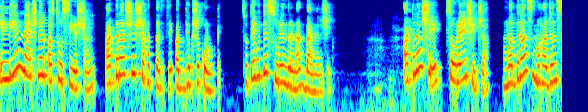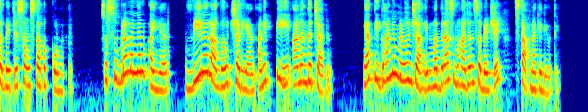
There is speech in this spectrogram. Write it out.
इंडियन नॅशनल असोसिएशन अठराशे शहात्तरचे अध्यक्ष कोण होते? सो ते होते सुरेंद्रनाथ बॅनर्जी. अठराशे चौऱ्याऐंशीच्या मद्रास महाजन सभेचे संस्थापक कोण होते? सो सुब्रमण्यम अय्यर वीर राघव चरियान आणि पी आनंदचार्य या तिघांनी मिळून जे आहे मद्रास महाजन सभेची स्थापना केली होती.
